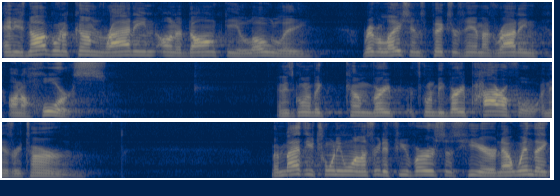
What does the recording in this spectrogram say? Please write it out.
And he's not going to come riding on a donkey lowly. Revelations pictures him as riding on a horse and he's going to become very, it's going to be very powerful in his return. But Matthew 21, let's read a few verses here. Now, when they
